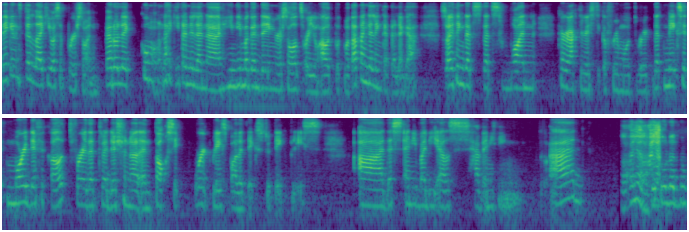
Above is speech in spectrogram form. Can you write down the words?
they can still like you as a person. Pero like, kung nakikita nila na hindi maganda yung results or yung output mo, tatanggalin ka talaga. So I think that's that's one characteristic of remote work that makes it more difficult for the traditional and toxic workplace politics to take place. Uh, does anybody else have anything to add? Ah, ayan, katulad nung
